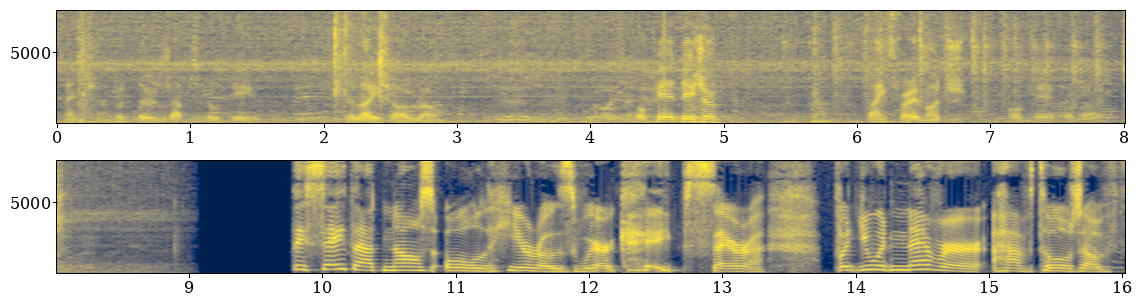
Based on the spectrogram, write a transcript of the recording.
attention. But there's absolutely delight all round. Okay, Taoiseach? Thanks very much. Okay, bye bye. They say that not all heroes wear capes, Sarah, but you would never have thought of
